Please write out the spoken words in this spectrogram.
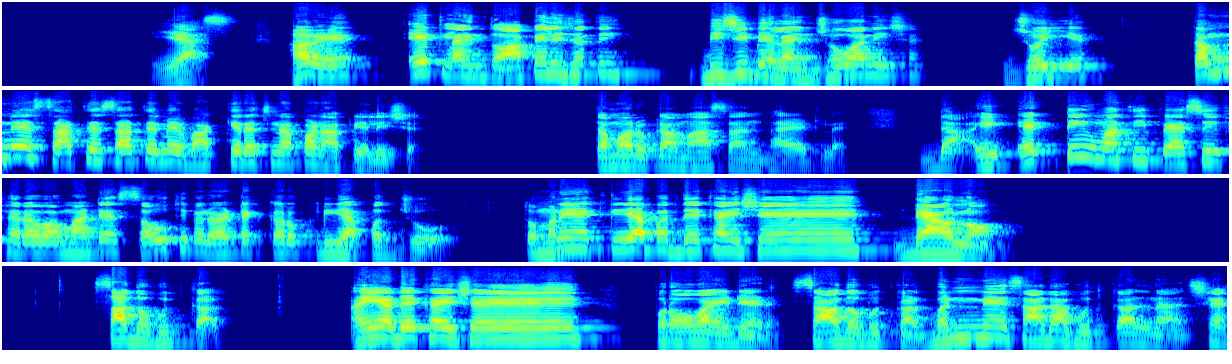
યસ હવે એક લાઈન તો આપેલી જ હતી. બીજી બે લાઈન જોવાની છે. જોઈએ. તમને સાથે સાથે મેં વાક્ય રચના પણ આપેલી છે. તમારું કામ આસાન થાય એટલે. એક્ટિવમાંથી પેસિવ ફેરવવા માટે સૌથી પહેલો એટેક કરો ક્રિયાપદ, જુઓ. તો મને એક ક્રિયાપદ દેખાય છે ડેવલોપ સાદો ભૂતકાળ. અહીંયા દેખાય છે પ્રોવાઇડેડ સાદો ભૂતકાળ. બંને સાદા ભૂતકાળના છે.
